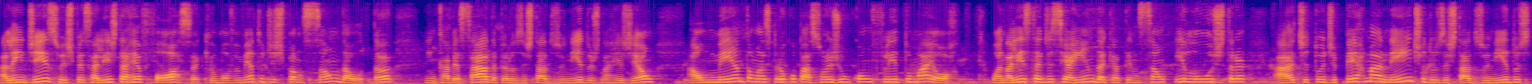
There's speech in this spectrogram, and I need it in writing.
Além disso, o especialista reforça que o movimento de expansão da OTAN, encabeçada pelos Estados Unidos na região, aumentam as preocupações de um conflito maior. O analista disse ainda que a tensão ilustra a atitude permanente dos Estados Unidos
